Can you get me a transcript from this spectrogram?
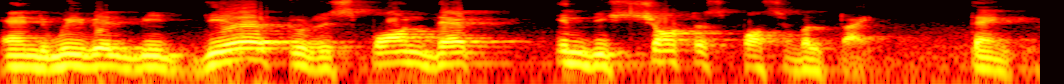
and we will be there to respond that in the shortest possible time. Thank you.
